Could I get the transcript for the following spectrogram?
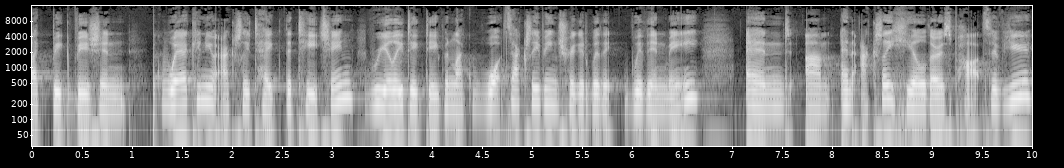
like big vision. Like where can you actually take the teaching really dig deep in like what's actually being triggered with within me and um, and actually heal those parts of you?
